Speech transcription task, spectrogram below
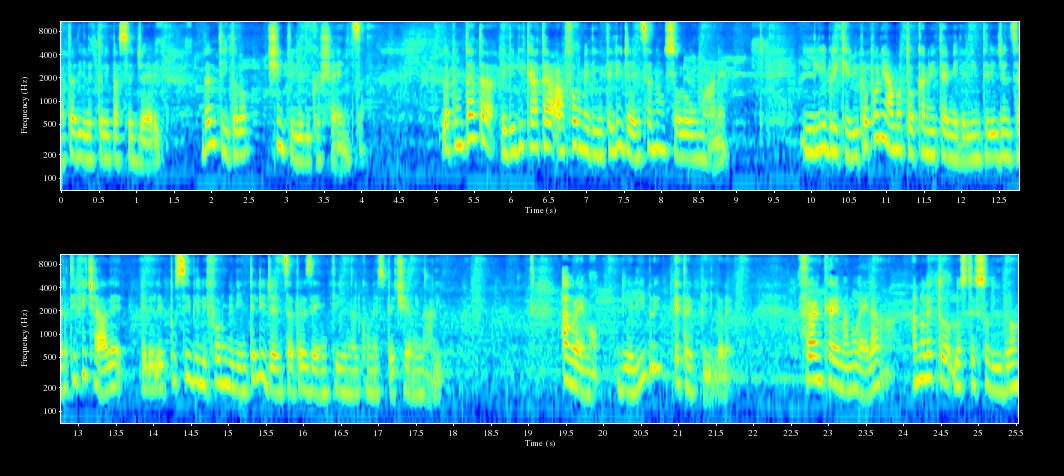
Puntata di Lettori Passeggeri, dal titolo Scintille di coscienza. La puntata è dedicata a forme di intelligenza non solo umane. I libri che vi proponiamo toccano i temi dell'intelligenza artificiale e delle possibili forme di intelligenza presenti in alcune specie animali. Avremo due libri e tre pillole. Franca e Emanuela hanno letto lo stesso libro,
